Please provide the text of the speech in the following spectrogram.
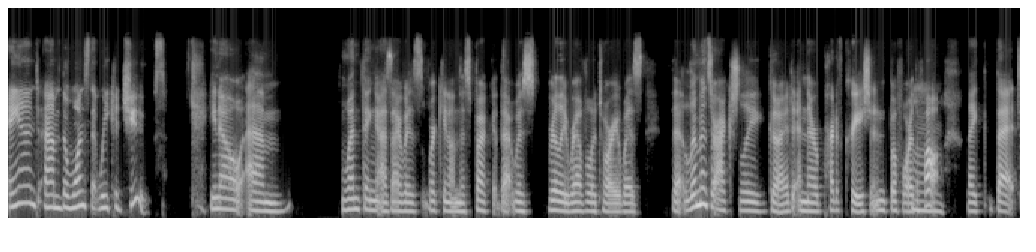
and um, the ones that we could choose you know um, one thing as i was working on this book that was really revelatory was that limits are actually good and they're part of creation before the mm. fall. Like that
